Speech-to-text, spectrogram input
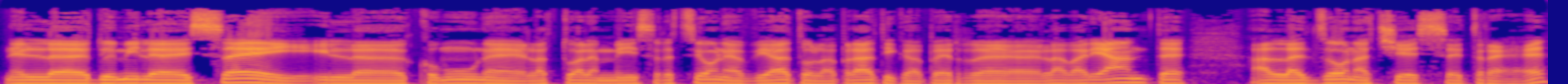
Nel 2006 il comune, l'attuale amministrazione ha avviato la pratica per eh, la variante alla zona CS3,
